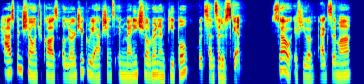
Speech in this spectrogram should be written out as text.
has been shown to cause allergic reactions in many children and people with sensitive skin. So, if you have eczema,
